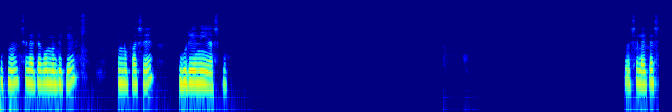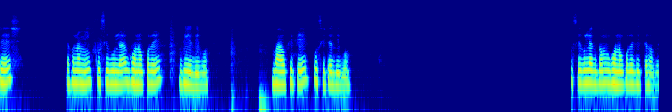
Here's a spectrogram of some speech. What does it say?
এখন সেলাইটাকে অন্যদিকে অন্য পাশে ঘুরিয়ে নিয়ে আসব। সেলাইটা শেষ। এখন আমি কুচিগুলা ঘন করে দিয়ে দিব। বাউ ফিটে কুচিটা দিব। কুচিগুলো একদম ঘন করে দিতে হবে।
